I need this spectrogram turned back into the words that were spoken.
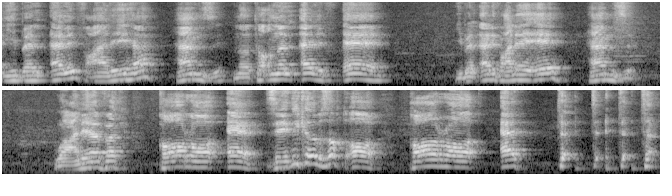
يبقى الألف عليها همزة. نطقنا الألف آ. يبقى الألف عليها إيه؟ همزة. وعليها فتح. قرأ زي دي كده بالظبط. آه. قرأت ت ت ت ت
